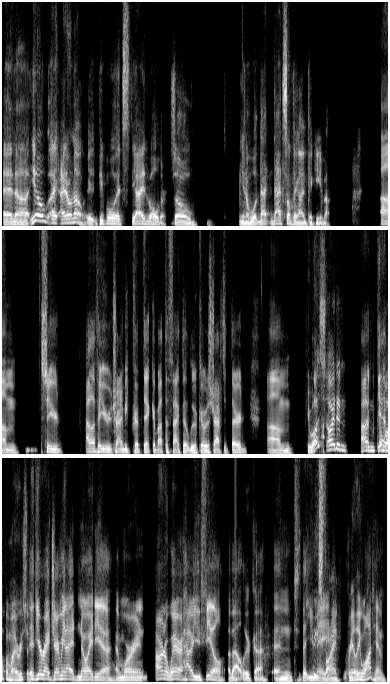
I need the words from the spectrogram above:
And uh, you know, I, I don't know. It, people, it's the eye of the beholder. So, you know, well, that that's something I'm thinking about. Um, so you're, I love how you were trying to be cryptic about the fact that Luka was drafted third. Um, He was? Oh, I didn't, uh, didn't come yeah, up on my research. you're right. Jeremy and I had no idea and weren't aren't aware how you feel about Luka and that you may fine. really want him.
